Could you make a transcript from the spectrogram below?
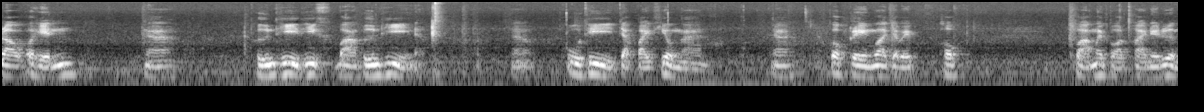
เราก็เห็นนะพื้นที่ที่บางพื้นที่เนี่ยนะผู้ที่จะไปเที่ยวงานนะก็เกรงว่าจะไปพบความไม่ปลอดภัยในเรื่อง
